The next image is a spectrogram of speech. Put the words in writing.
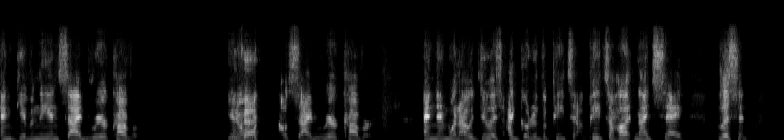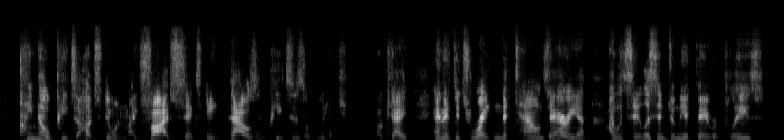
and give them the inside rear cover. You know, okay. outside rear cover. And then what I would do is I'd go to the pizza Pizza Hut and I'd say, listen, I know Pizza Hut's doing like five, six, eight thousand pizzas a week. Okay. And if it's right in the town's area, I would say, listen, do me a favor, please.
